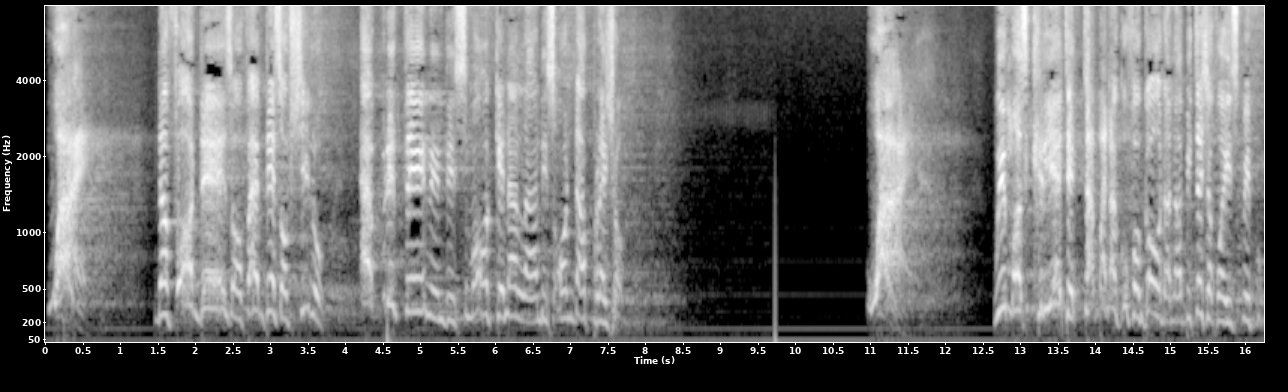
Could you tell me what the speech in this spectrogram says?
Why? The four days or five days of Shiloh, everything in the small Canaan land is under pressure. Why? We must create a tabernacle for God and habitation for his people.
